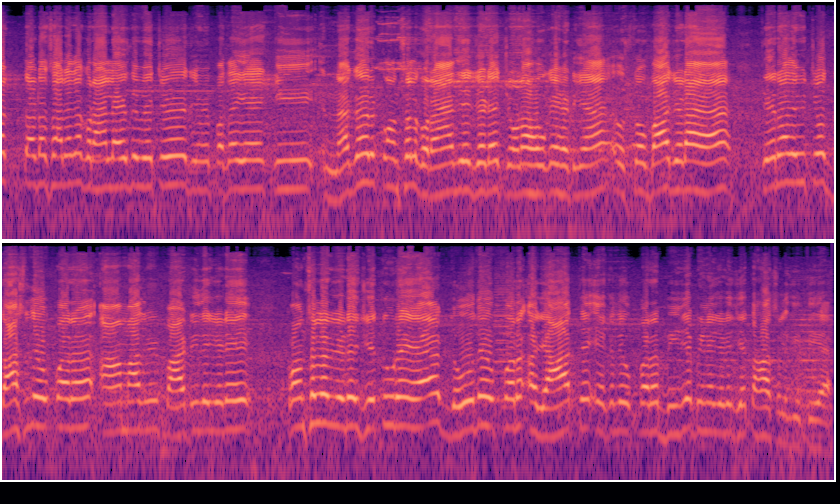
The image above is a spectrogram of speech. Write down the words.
ਸਾ ਤੁਹਾਡਾ ਸਾਰਿਆਂ ਦਾ ਗੁਰਾਂ ਲਾਈਵ ਦੇ ਵਿੱਚ। ਜਿਵੇਂ ਪਤਾ ਹੀ ਹੈ ਕਿ ਨਗਰ ਕੌਂਸਲ ਗੁਰਾਂ ਦੇ ਜਿਹੜੇ ਚੋਣਾਂ ਹੋ ਕੇ ਹਟੀਆਂ, ਉਸ ਤੋਂ ਬਾਅਦ ਜਿਹੜਾ ਹੈ 13 ਦੇ ਵਿੱਚੋਂ 10 ਦੇ ਉੱਪਰ ਆਮ ਆਦਮੀ ਪਾਰਟੀ ਦੇ ਜਿਹੜੇ ਕੌਂਸਲਰ ਜਿਹੜੇ ਜੇਤੂ ਰਹੇ ਆ, ਦੋ ਦੇ ਉੱਪਰ ਆਜ਼ਾਦ ਤੇ ਇੱਕ ਦੇ ਉੱਪਰ ਬੀਜੇਪੀ ਨੇ ਜਿਹੜੀ ਜਿੱਤ ਹਾਸਲ ਕੀਤੀ ਹੈ।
